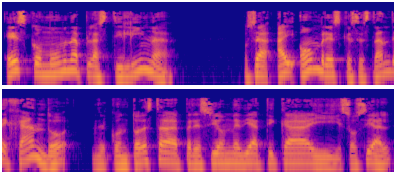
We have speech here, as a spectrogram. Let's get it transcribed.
Es como una plastilina. O sea, hay hombres que se están dejando, con toda esta presión mediática y social,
